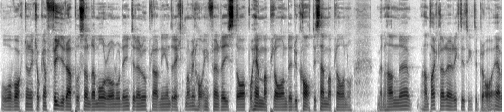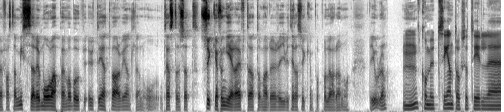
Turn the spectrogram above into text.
och vaknade klockan fyra på söndag morgon och det är inte den uppladdningen direkt man vill ha inför en racedag på hemmaplan. Det är Ducatis hemmaplan. Och, men han, eh, han tacklade det riktigt, riktigt bra. Även fast han missade målvappen, Var bara ute i ett varv egentligen och, och testade så att cykeln fungerar efter att de hade rivit hela cykeln på, på lördagen. Och det gjorde den. Mm, kom ut sent också till eh,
